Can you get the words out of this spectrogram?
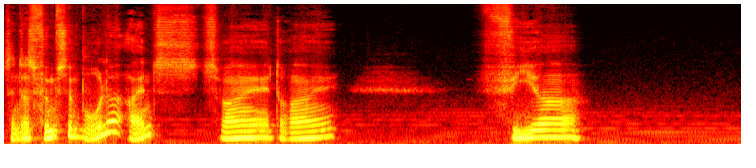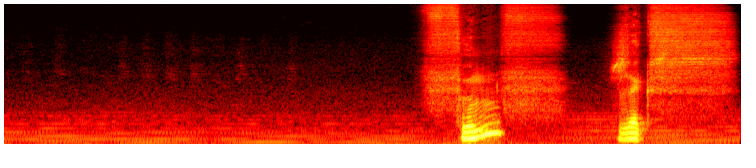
Sind das fünf Symbole? Eins, zwei, drei, vier, fünf, sechs.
